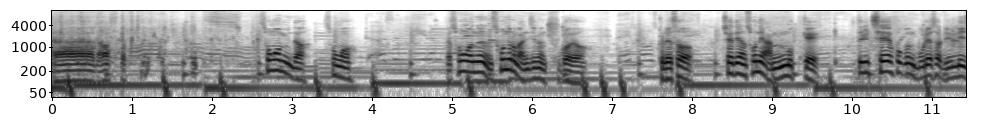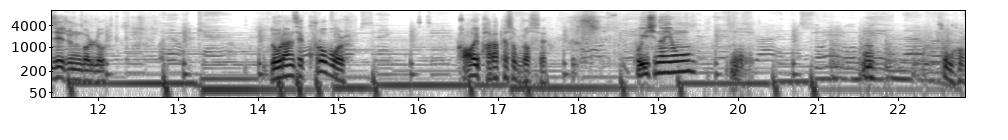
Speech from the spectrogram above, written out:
아 나왔어. 송어입니다 송어. 송어는 손으로 만지면 죽어요. 그래서 최대한 손에 안 묻게 뜰채 혹은 물에서 릴리즈 해주는 걸로. 노란색 쿠로볼. 거의 발 앞에서 물었어요. 보이시나요? 응 송어.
